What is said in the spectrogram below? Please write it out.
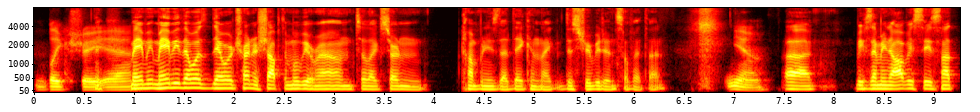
Bleecker Street, yeah. Maybe maybe there was they were trying to shop the movie around to like certain companies that they can like distribute it and stuff like that. Yeah, Uh, because I mean, obviously, it's not.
